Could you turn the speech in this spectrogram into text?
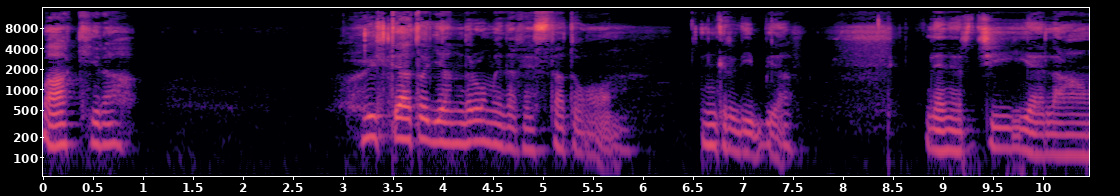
macchina, il teatro di Andromeda che è stato incredibile. Le energie, la,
